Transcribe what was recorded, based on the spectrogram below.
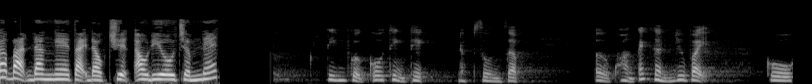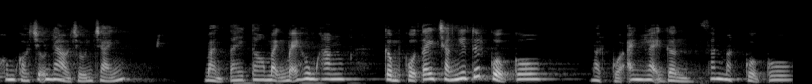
Các bạn đang nghe tại đọc truyện audio.net Tim của cô thỉnh thịch, đập dồn dập. Ở khoảng cách gần như vậy, cô không có chỗ nào trốn tránh. Bàn tay to mạnh mẽ hung hăng, cầm cổ tay trắng như tuyết của cô. Mặt của anh lại gần, săn mặt của cô.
